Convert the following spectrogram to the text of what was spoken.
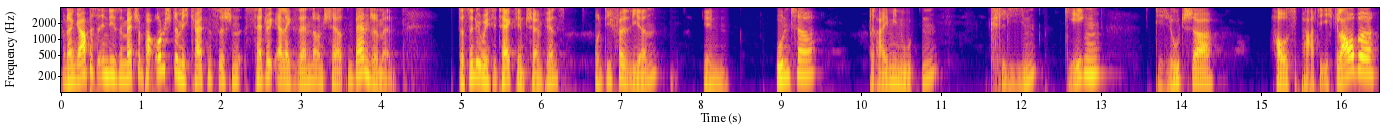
Und dann gab es in diesem Match ein paar Unstimmigkeiten zwischen Cedric Alexander und Shelton Benjamin. Das sind übrigens die Tag Team Champions. Und die verlieren in unter drei Minuten clean gegen die Lucha House Party. Ich glaube,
